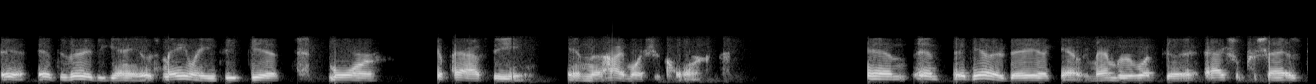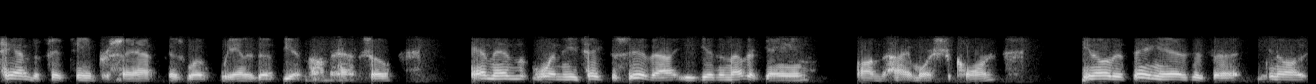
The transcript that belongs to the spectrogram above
at, the very beginning. It was mainly to get more capacity in the high moisture corn. And at the end of the day, I can't remember what the actual percent is. Ten to fifteen percent is what we ended up getting on that. So, and then when you take the sieve out, you get another gain on the high moisture corn. You know, the thing is, is that, you know,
